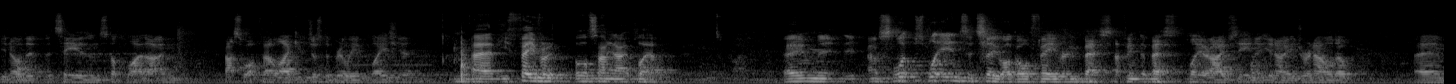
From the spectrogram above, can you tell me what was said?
you know, the, the tears and stuff like that. And that's what I felt like. It was just a brilliant place, yeah. Um, your favourite all-time United player. Um, I've split, split it into two. I'll go favourite and best. I think the best player I've seen at United is Ronaldo. Um,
